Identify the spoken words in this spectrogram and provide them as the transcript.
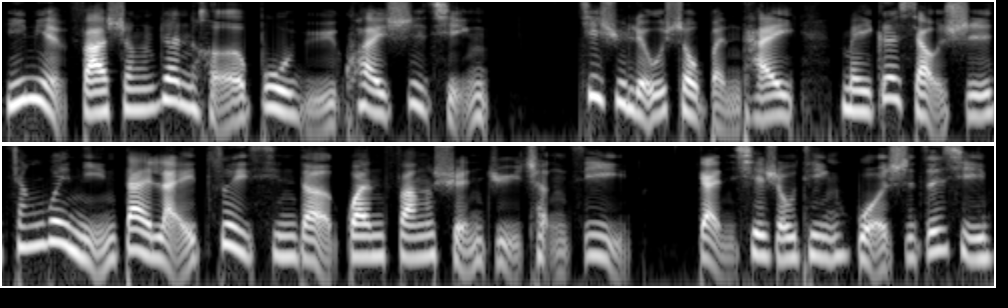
以免发生任何不愉快事情。继续留守本台，每个小时将为您带来最新的官方选举成绩。感谢收听，我是子琪。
